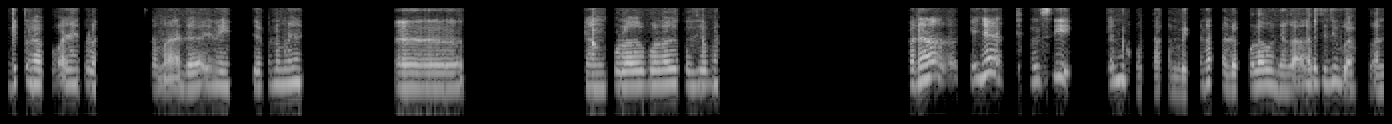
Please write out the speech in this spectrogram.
gitulah pokoknya itulah. Sama ada ini, siapa namanya, eee yang pulau-pulau itu siapa? Padahal kayaknya Chelsea kan kota kan Beb, kenapa ada pulaunya, nggak ngerti juga kan,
